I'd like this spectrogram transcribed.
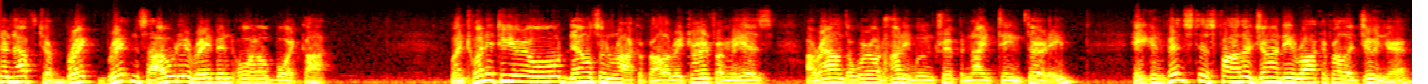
enough to break Britain's Saudi Arabian oil boycott. When 22-year-old Nelson Rockefeller returned from his around-the-world honeymoon trip in 1930, he convinced his father John D. Rockefeller, Jr.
